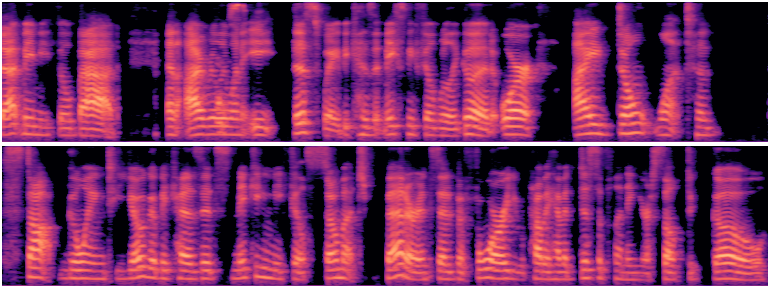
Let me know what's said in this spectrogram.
that made me feel bad. And I really yes. want to eat this way because it makes me feel really good. Or I don't want to stop going to yoga because it's making me feel so much better instead of before you would probably have a disciplining yourself to go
